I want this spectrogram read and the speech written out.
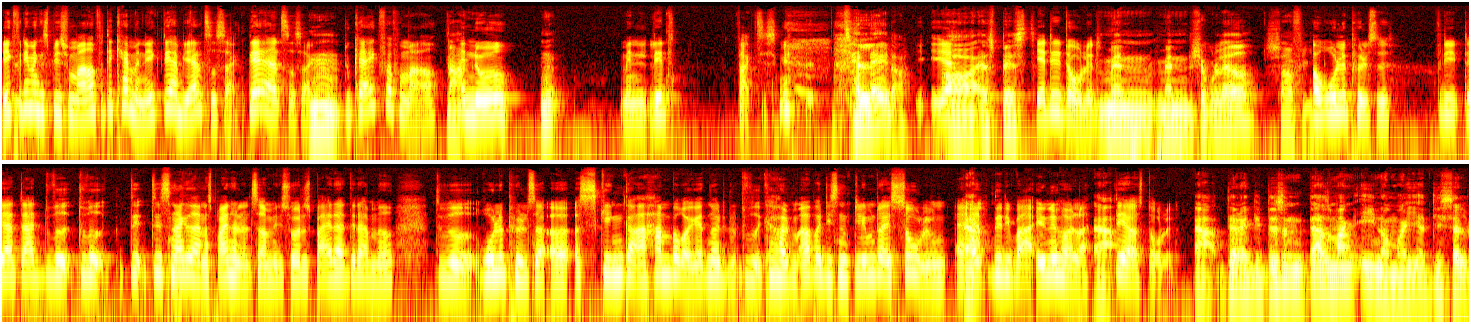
Ikke fordi man kan spise for meget, for det kan man ikke. Det har vi altid sagt. Det har jeg altid sagt. Mm. Du kan ikke få for meget Nej. af noget. Mm. Men lidt, faktisk. Talater Ja. og asbest. ja, det er dårligt. Men, men chokolade, så fint. Og rullepølse. Fordi der, der, du ved, du ved det, det snakkede Anders Breinholt altid om i De Sorte Spejder, det der med, du ved, rullepølser og, og skinker og hamburger, når du, du ved, kan holde dem op, og de sådan glimter i solen af Ja. alt det, de bare indeholder. Ja. Det er også dårligt. Ja, det er rigtigt. Det er sådan, der er så mange e-numre i, at de selv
